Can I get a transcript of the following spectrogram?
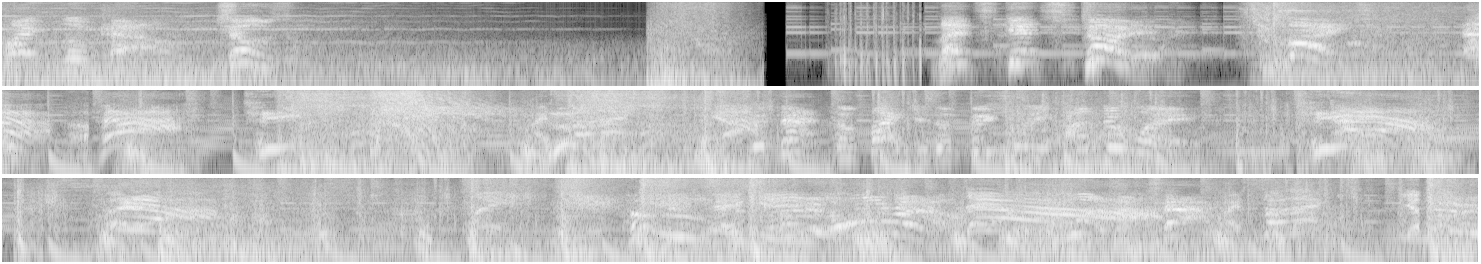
Fight locale chosen. Let's get started. Fight! With that, the fight is officially underway. Take it all around. An attack!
